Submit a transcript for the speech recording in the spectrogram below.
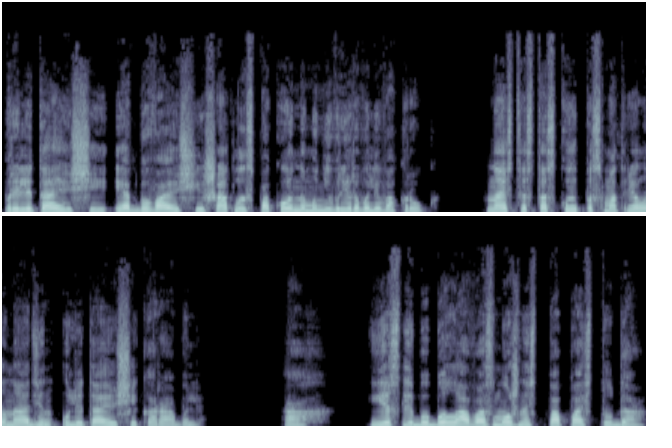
Прилетающие и отбывающие шаттлы спокойно маневрировали вокруг. Настя с тоской посмотрела на один улетающий корабль. Ах, если бы была возможность попасть туда.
